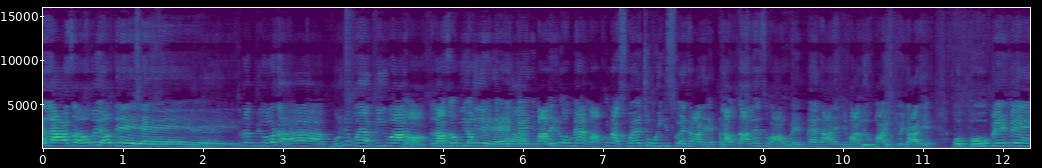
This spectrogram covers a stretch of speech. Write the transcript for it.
အလားဆုံးပြောနေတယ်သူတို့ပြောတာမွေးနေကွာပြီးသွားပြီနော်အလားဆုံးပြုတ်နေတယ်ကဲညီမလေးတို့မက်မှာခုနဆွဲကြိုးကြီးဆွဲထားတယ်ဘယ်လောက်သားလဲဆိုတာကိုပဲမှန်ထားတယ်ညီမလေးကိုမာကြီးတွေ့ထားတယ်မဘိုးပေးမယ်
